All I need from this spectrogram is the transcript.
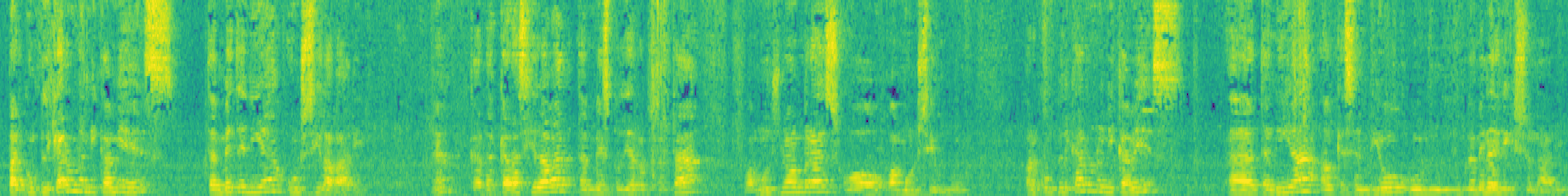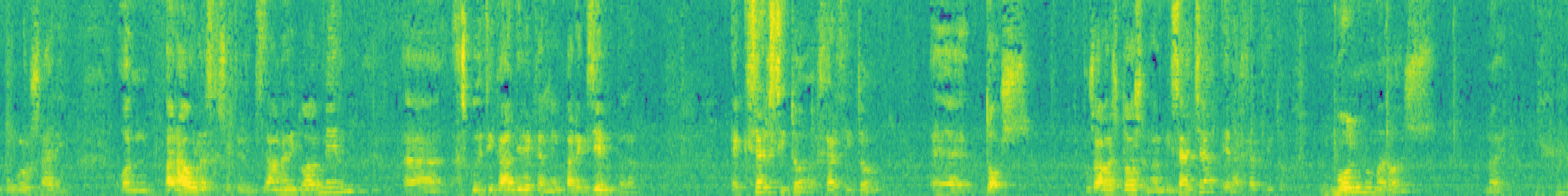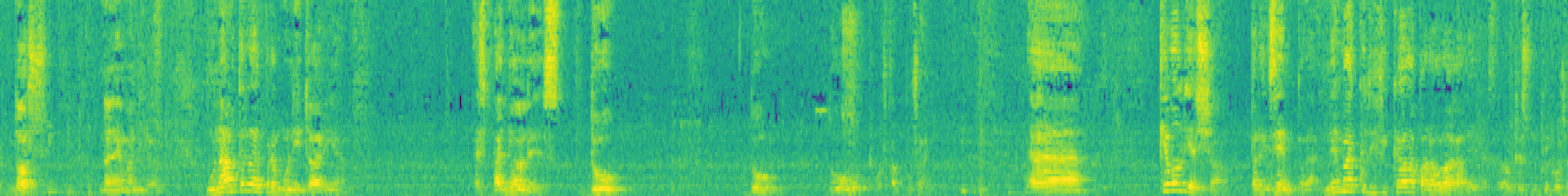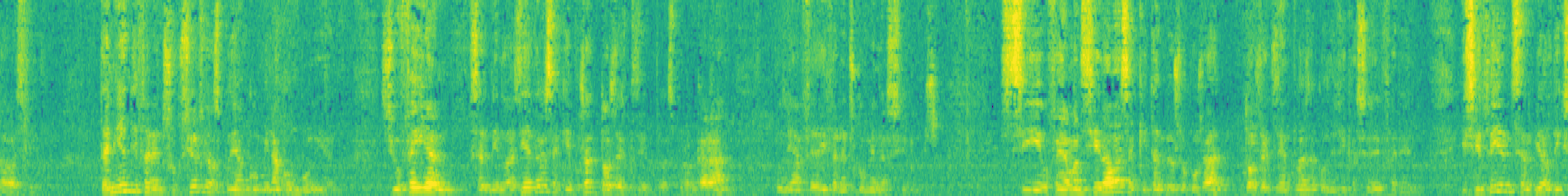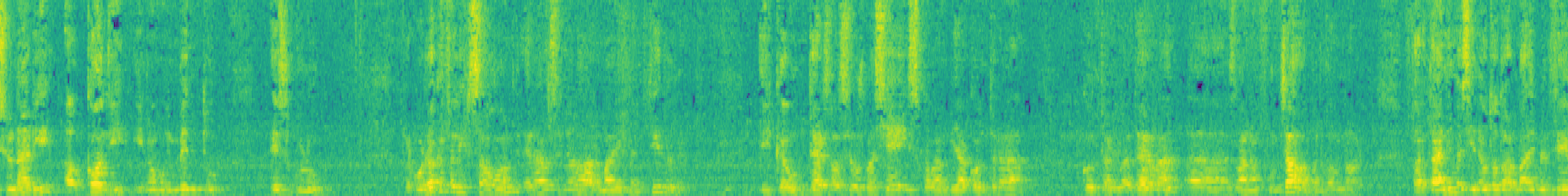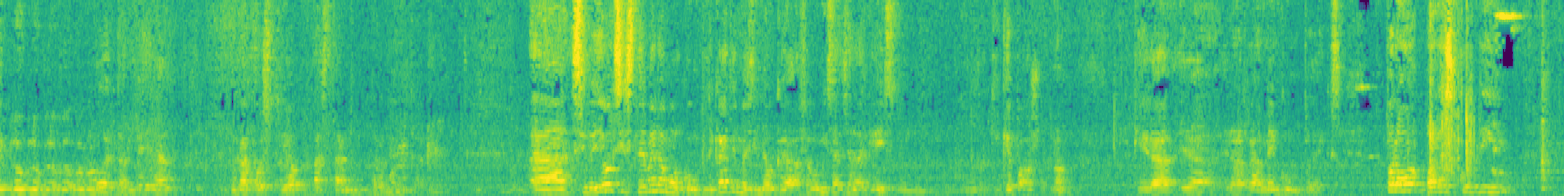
Per complicar una mica més, també tenia un sil·labari. Eh? Cada, cada síl·laba també es podia representar o amb uns nombres o, o amb un símbol. Per complicar una mica més, eh, tenia el que se'n diu un, una mena de diccionari, un glossari, on paraules que s'utilitzaven habitualment eh, es codificaven directament. Per exemple, exèrcito, ejército, eh, dos. Posaves dos en el missatge, era ejército. Molt numerós, no era. Dos, no anem enlloc. Una altra de premonitòria. Espanyoles, du, du, du, ho estan posant Eh, què vol dir això? Per exemple, anem a codificar la paraula galega, sabeu que és un tipus de vaixell. Tenien diferents opcions i les podien combinar com volien. Si ho feien servint les lletres, aquí he posat dos exemples, però encara podien fer diferents combinacions. Si ho fèiem en síl·labes, aquí també us he posat dos exemples de codificació diferent. I si feien servir el diccionari, el codi, i no m'ho invento, és GLU. Recordeu que Felip II era el senyor de l'armari invencible, i que un terç dels seus vaixells que va enviar contra, contra Anglaterra eh, es van enfonsar a la Mar del Nord. Per tant, imagineu tot el mar immensí, glu, glu, glu, glu, glu, també era una qüestió bastant premonitòria. Eh, si veieu, el sistema era molt complicat, imagineu que feu un missatge d'aquells, aquí què poso, no? Que era, era, era realment complex. Però va descobrir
